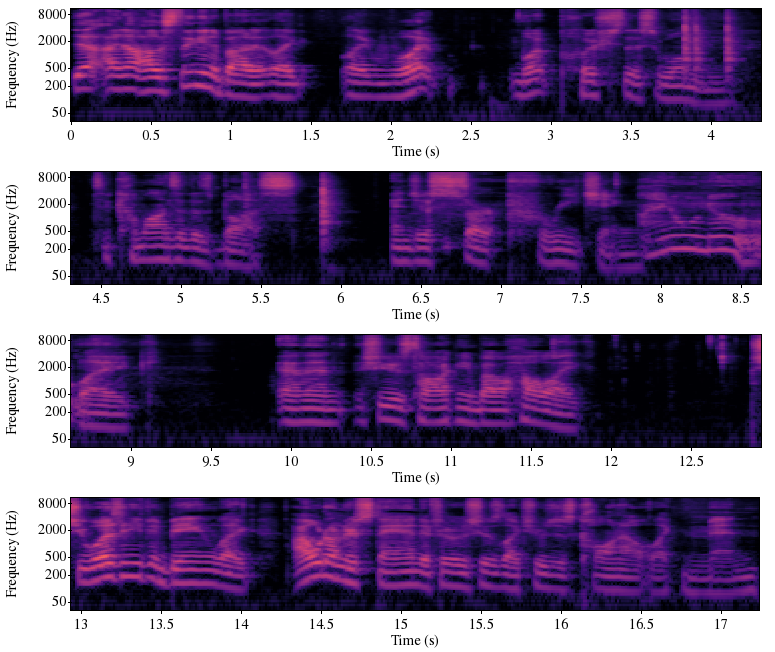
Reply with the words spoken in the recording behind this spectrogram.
yeah, I know. I was thinking about it. Like, like what what pushed this woman to come onto this bus and just start preaching? I don't know. Like, and then she was talking about how like she wasn't even being like I would understand if it was she was like she was just calling out like men.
